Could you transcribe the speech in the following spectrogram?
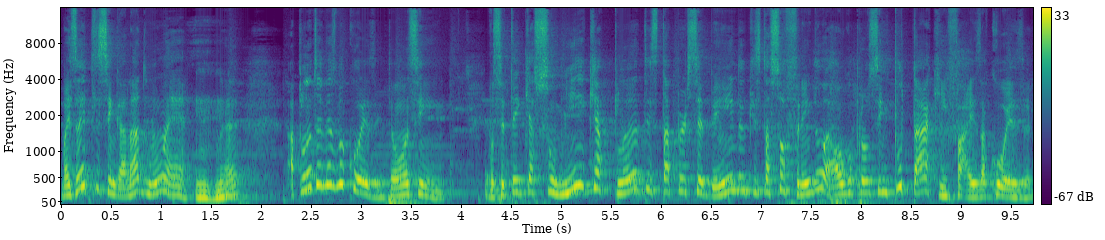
Mas antes de ser enganado, não é, né? A planta é a mesma coisa. Então, assim, você tem que assumir que a planta está percebendo que está sofrendo algo para você imputar quem faz a coisa.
